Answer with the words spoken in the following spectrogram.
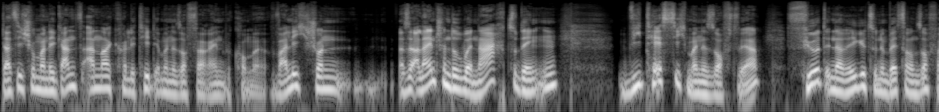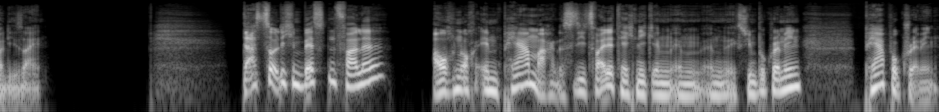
dass ich schon mal eine ganz andere Qualität in meine Software reinbekomme. Weil ich schon, also allein schon darüber nachzudenken, wie teste ich meine Software, führt in der Regel zu einem besseren Software-Design. Das sollte ich im besten Falle auch noch im Pair machen. Das ist die zweite Technik im, im, im Extreme Programming. Pair Programming.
